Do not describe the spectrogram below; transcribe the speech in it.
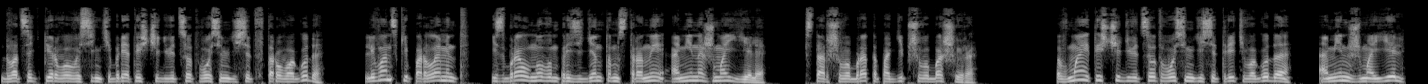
21 сентября 1982 года ливанский парламент избрал новым президентом страны Амина Жмайеля, старшего брата погибшего Башира. В мае 1983 года Амин Жмайель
